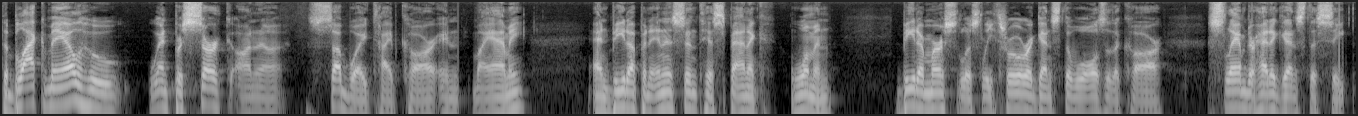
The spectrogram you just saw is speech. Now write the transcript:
The black male who went berserk on a subway type car in Miami and beat up an innocent Hispanic woman, beat her mercilessly, threw her against the walls of the car, slammed her head against the seat.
